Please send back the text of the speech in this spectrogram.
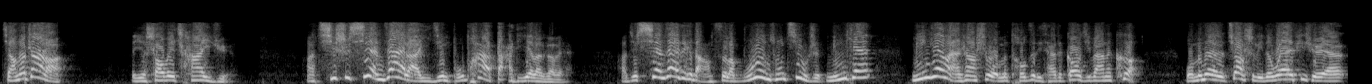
讲到这儿了，也稍微插一句。啊，其实现在了已经不怕大跌了，各位啊，就现在这个档次了，无论从技术指，明天明天晚上是我们投资理财的高级班的课，我们的教室里的 VIP 学员，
